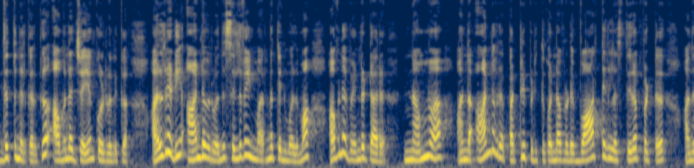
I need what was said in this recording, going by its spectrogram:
எதிர்த்து நிற்கிறதுக்கு அவனை ஜெயம் கொள்றதுக்கு. ஆல்ரெடி ஆண்டவர் வந்து சிலுவையின் மரணத்தின் மூலமா அவனை வென்றுட்டாரு. நம்ம அந்த ஆண்டவரை பற்றி பிடித்து கொண்டு அவருடைய வார்த்தைகளை ஸ்திரப்பட்டு அந்த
